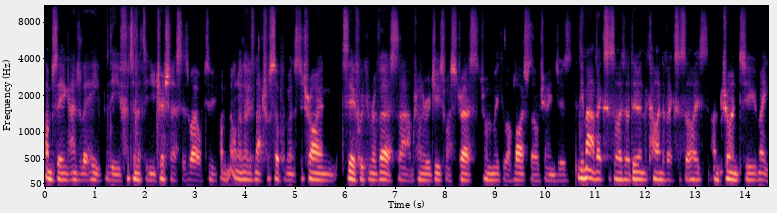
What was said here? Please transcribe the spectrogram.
I'm seeing Angela Heap, the fertility nutritionist, as well, to I'm on a load of natural supplements to try and see if we can reverse that. I'm trying to reduce my stress, trying to make a lot of lifestyle changes. The amount of exercise I do and the kind of exercise, I'm trying to make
